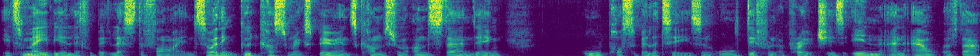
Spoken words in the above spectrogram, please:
it's maybe a little bit less defined. So I think good customer experience comes from understanding all possibilities and all different approaches in and out of that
